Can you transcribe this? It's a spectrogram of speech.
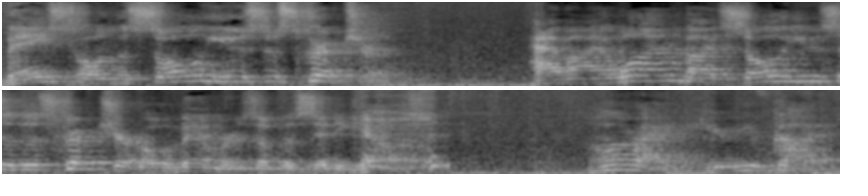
based on the sole use of Scripture. Have I won by sole use of the Scripture, O members of the city council? All right, here you've got it.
